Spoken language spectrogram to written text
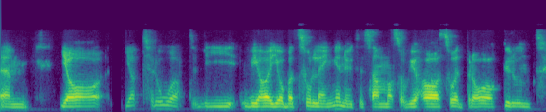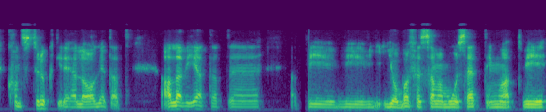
Ehm, um, jag jag tror att vi, vi har jobbat så länge nu tillsammans och vi har så ett bra grundkonstrukt i det här laget att alla vet att, eh, att vi, vi jobbar för samma målsättning och att vi,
